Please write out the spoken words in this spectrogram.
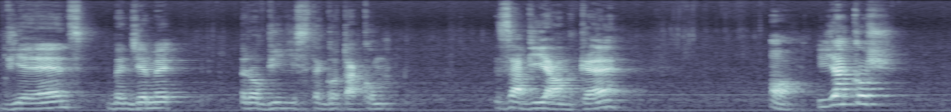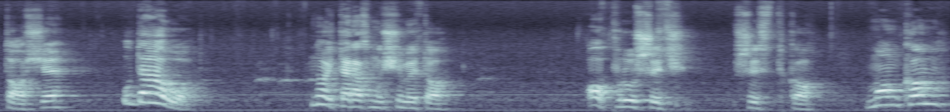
Więc będziemy robili z tego taką zawijankę. O, i jakoś to się udało. No i teraz musimy to opruszyć wszystko mąką.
